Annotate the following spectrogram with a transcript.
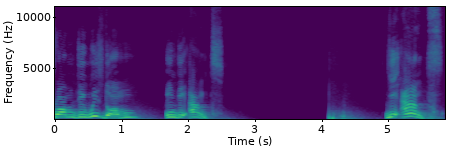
from the wisdom in the ant. The ant.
